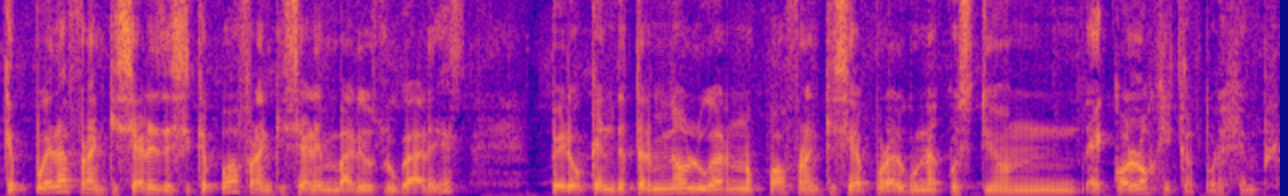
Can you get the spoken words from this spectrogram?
que pueda franquiciar, es decir, que pueda franquiciar en varios lugares, pero que en determinado lugar no pueda franquiciar por alguna cuestión ecológica, por ejemplo.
